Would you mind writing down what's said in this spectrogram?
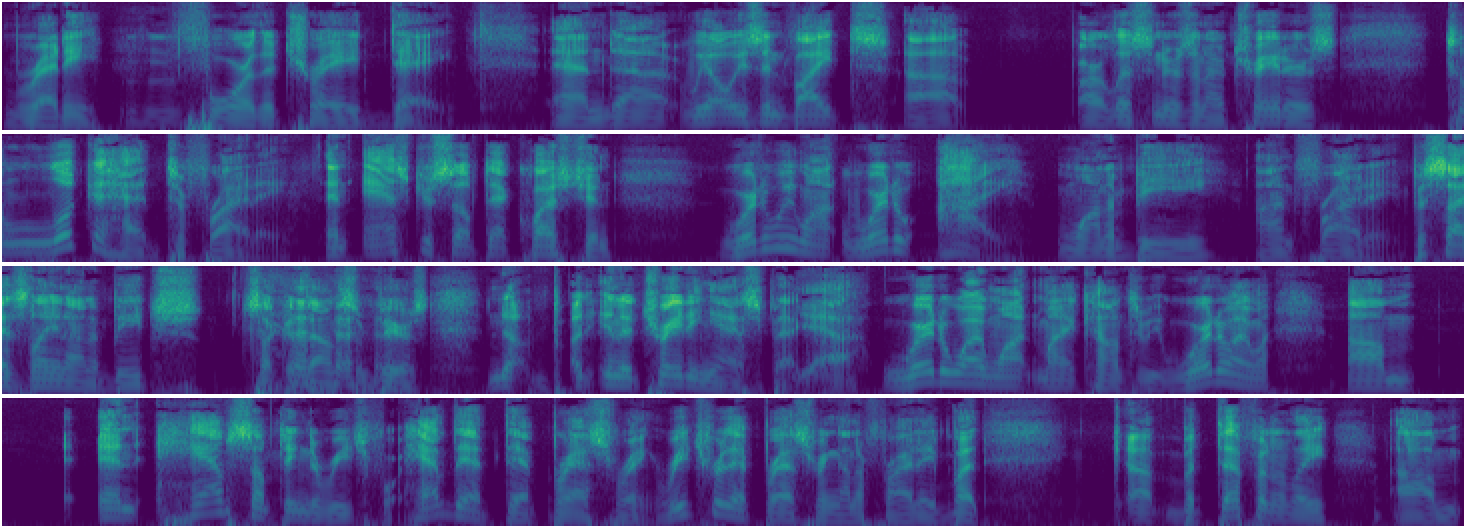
ready for the trade day, and uh, we always invite. Uh, our listeners and our traders to look ahead to Friday and ask yourself that question where do we want where do I want to be on Friday? Besides laying on a beach sucking down some beers. No in a trading aspect. Yeah. where do I want my account to be? Where do I want um and have something to reach for. Have that that brass ring. Reach for that brass ring on a Friday but uh, but definitely um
